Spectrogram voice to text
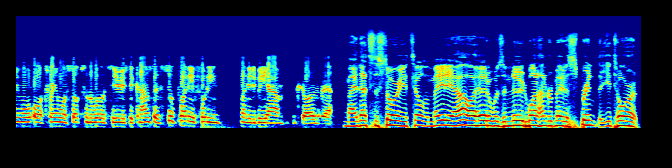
two more or three more stops on the World Series to come, so still plenty of footy, plenty to be um, excited about. mate, that's the story you tell the media. I heard it was a nude 100 meter sprint that you tore it.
